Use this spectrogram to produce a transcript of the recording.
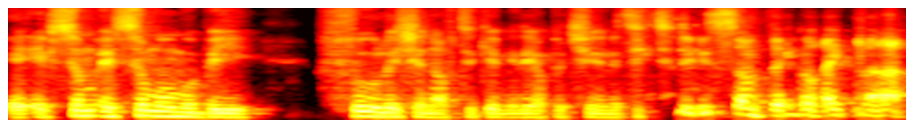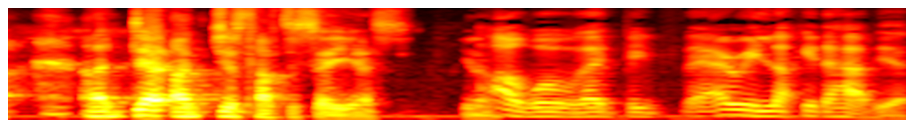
if some if someone would be foolish enough to give me the opportunity to do something like that, I'd, de- I'd just have to say yes. You know. Oh well, they'd be very lucky to have you.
